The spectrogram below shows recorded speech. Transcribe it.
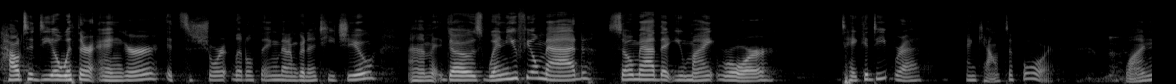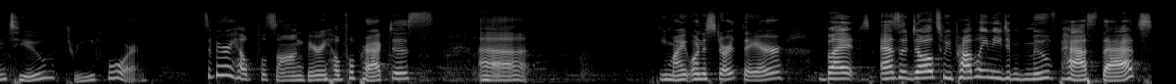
how to deal with their anger. It's a short little thing that I'm going to teach you. Um, it goes When you feel mad, so mad that you might roar, take a deep breath and count to four. One, two, three, four. It's a very helpful song, very helpful practice. Uh, you might want to start there. But as adults, we probably need to move past that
